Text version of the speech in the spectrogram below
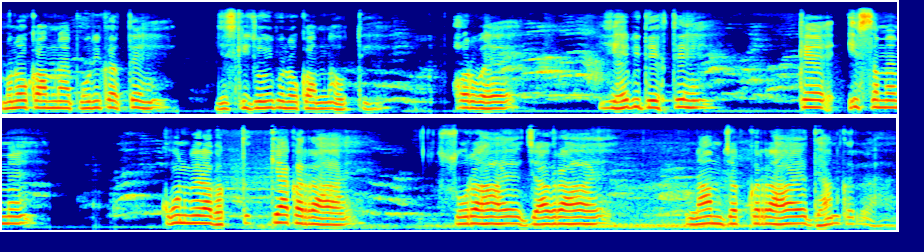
मनोकामनाएँ पूरी करते हैं, जिसकी जो भी मनोकामना होती है। और वह यह भी देखते हैं कि इस समय में कौन मेरा भक्त क्या कर रहा है? सो रहा है, जाग रहा है, नाम जप कर रहा है, ध्यान कर रहा है।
